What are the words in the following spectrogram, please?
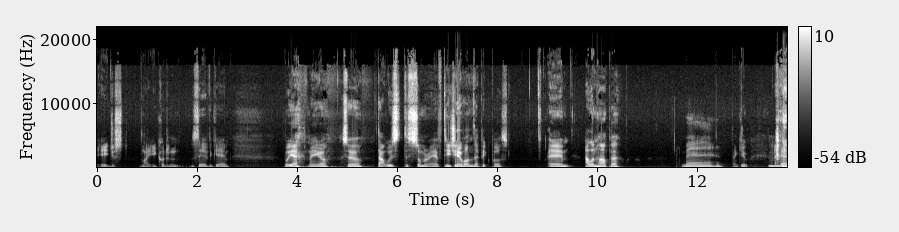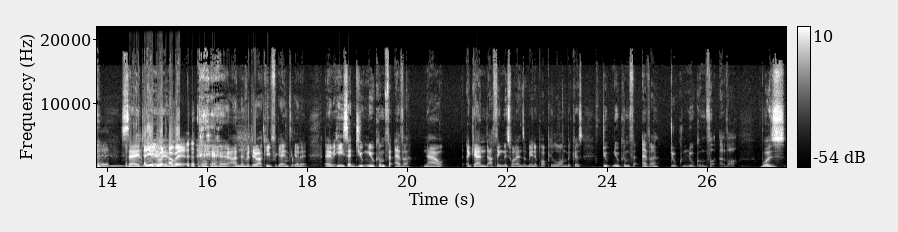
it just, like, it couldn't save the game. But yeah, there you go. So, that was the summary of DJ1's epic post. Um, Alan Harper, Man, thank you, said. I knew you um, wouldn't have it. I never do. I keep forgetting to get it. Um, he said Duke Nukem Forever. Now, again, I think this one ends up being a popular one because Duke Nukem Forever, Duke Nukem Forever, was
